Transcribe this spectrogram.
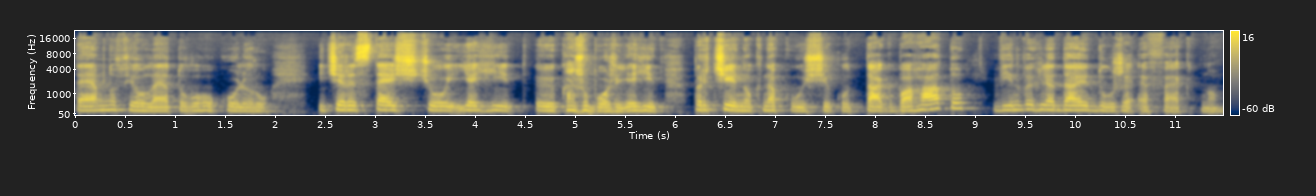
темно-фіолетового кольору. І через те, що ягід, е, кажу Боже, ягід, перчинок на кущику так багато, він виглядає дуже ефектно.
